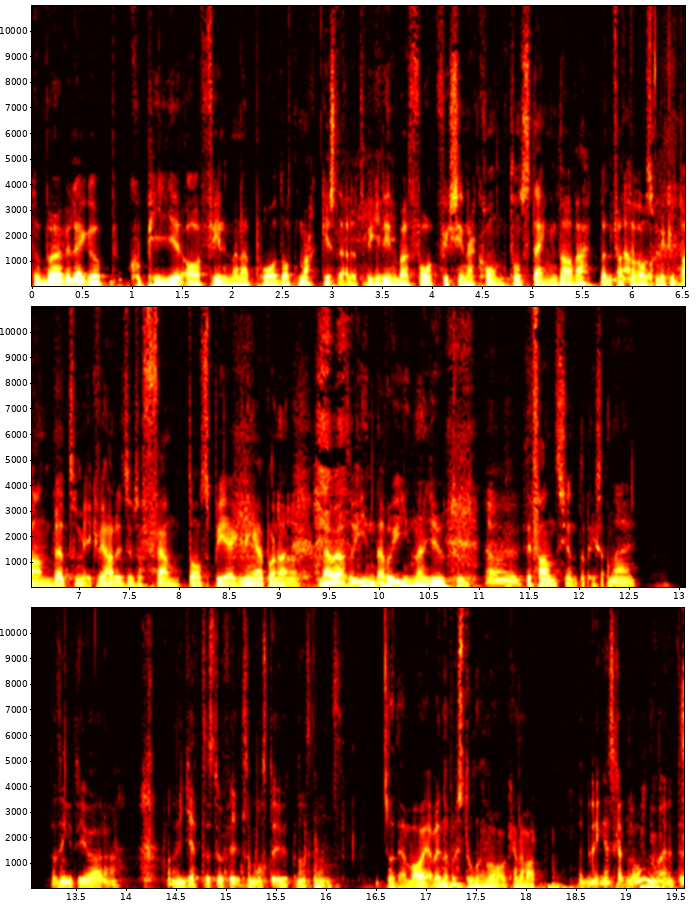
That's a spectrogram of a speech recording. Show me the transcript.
Då började vi lägga upp kopior av filmerna på .mac istället. Vilket innebär att folk fick sina konton stängda av Apple för att det Ja. var så mycket bandbredd som gick. Vi hade typ så 15 speglingar på den här. Ja. Det här var alltså in, det var ju innan YouTube. Visst. Det fanns ju inte liksom. Nej, det fanns inget att göra. Man har en jättestor fil som måste ut någonstans. Och den var, jag vet inte hur stor den var. Kan det ha varit? Den är ganska lång, var det inte?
